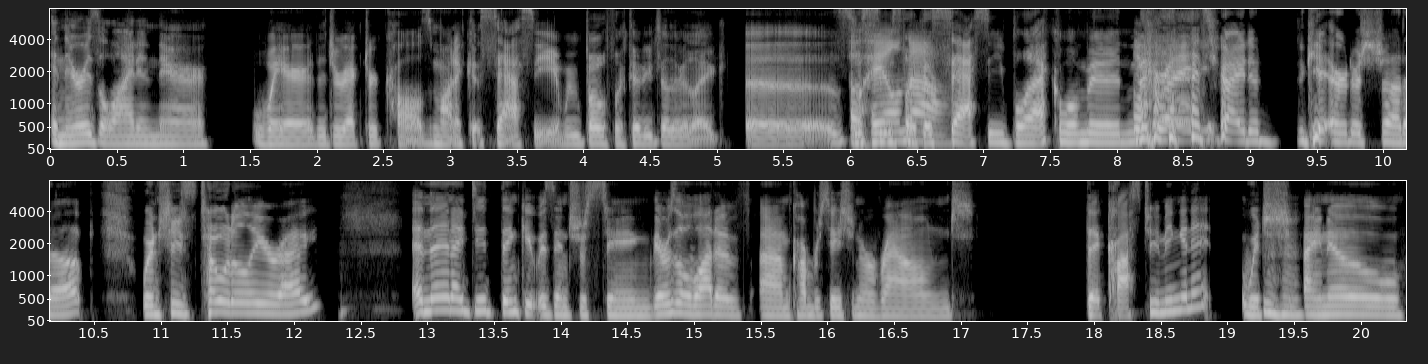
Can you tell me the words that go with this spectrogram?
And there is a line in there where the director calls Monica sassy. And we both looked at each other like, uh, this Oh, seems like a sassy black woman Right. try to get her to shut up when she's totally right. And then I did think it was interesting. There was a lot of um, conversation around the costuming in it, which Mhm. I know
